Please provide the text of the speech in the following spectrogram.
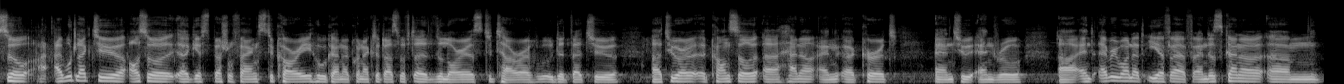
So I would like to also uh, give special thanks to Corey, who kind of connected us with the, the lawyers, to Tara, who did that too, uh, to our counsel, uh, Hannah and uh, Kurt, and to Andrew uh, and everyone at EFF. And this kind of um,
